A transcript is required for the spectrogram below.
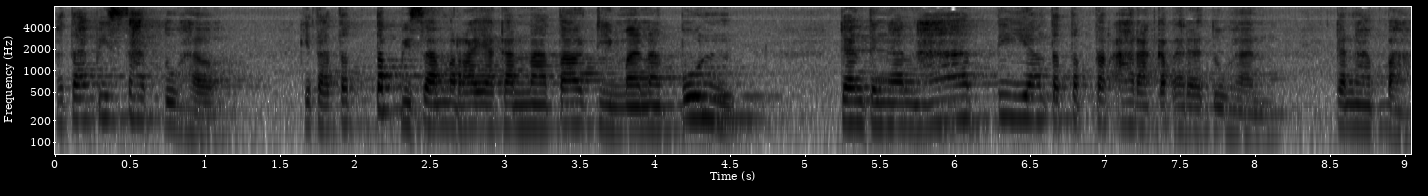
Tetapi satu hal, kita tetap bisa merayakan Natal di mana pun dan dengan hati yang tetap terarah kepada Tuhan. Kenapa?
